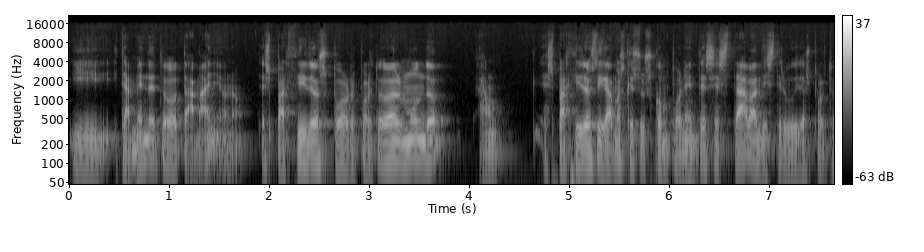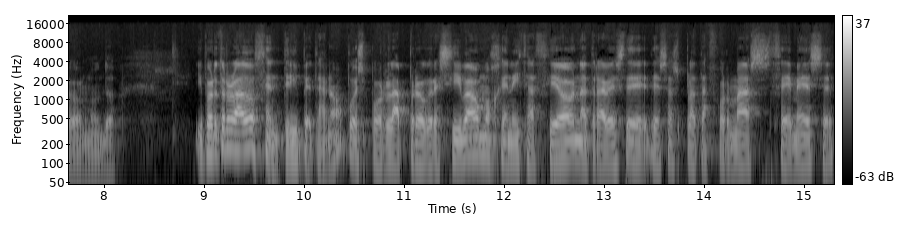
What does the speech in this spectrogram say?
y, también de todo tamaño, ¿no? esparcidos por, por todo el mundo, esparcidos, digamos, que sus componentes estaban distribuidos por todo el mundo. Y por otro lado, centrípeta, ¿no? Pues por la progresiva homogeneización a través de, esas plataformas CMS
